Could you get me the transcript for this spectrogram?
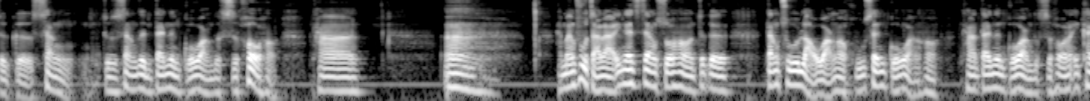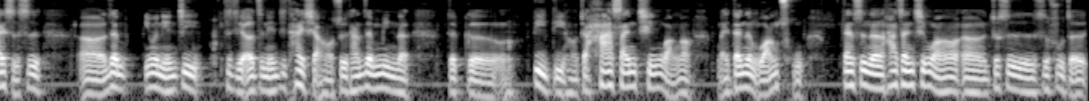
这个上就是上任担任国王的时候哈，他嗯蛮复杂的，应该是这样说哈。这个当初老王哦，胡森国王哈，他担任国王的时候，他一开始是呃任因为年纪。自己儿子年纪太小哦，所以他任命了这个弟弟哈，叫哈山亲王哦，来担任王储。但是呢，哈山亲王哦，呃，就是是负责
